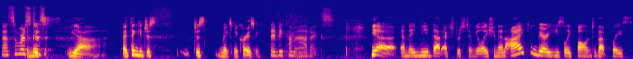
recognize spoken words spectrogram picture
That's the worst because yeah, I think it just just makes me crazy. they become addicts. Yeah, and they need that extra stimulation and I can very easily fall into that place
